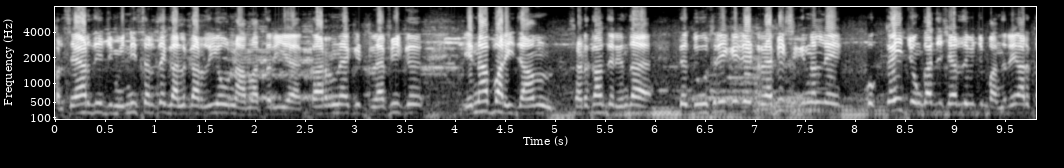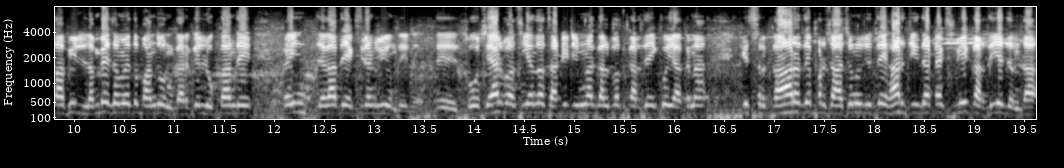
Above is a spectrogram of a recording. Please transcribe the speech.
ਪਰ ਸ਼ਹਿਰ ਦੀ ਜ਼ਮੀਨੀ ਸਤਰ ਤੇ ਗੱਲ ਕਰ ਲਈ ਉਹ ਨਾਮਾਤਰੀ ਹੈ। ਕਾਰਨ ਹੈ ਕਿ ਟ੍ਰੈਫਿਕ ਇੰਨਾ ਭਾਰੀ ਜਾਮ ਸੜਕਾਂ ਤੇ ਰਹਿੰਦਾ ਹੈ। ਤੇ ਦੂਸਰੀ ਕਿ ਜਿਹੜੇ ਟ੍ਰੈਫਿਕ ਸਿਗਨਲ ਨੇ, ਉਹ ਕਈ ਚੌਂਕਾਂ 'ਚ ਸ਼ਹਿਰ ਦੇ ਵਿੱਚ ਬੰਦ ਨੇ ਔਰ ਕਾਫੀ ਲੰਬੇ ਸਮੇਂ ਤੋਂ ਬੰਦ ਹੋਣ ਕਰਕੇ ਲੋਕਾਂ ਦੇ ਕਈ ਜਗ੍ਹਾ ਤੇ ਐਕਸੀਡੈਂਟ ਵੀ ਹੁੰਦੇ ਨੇ। ਤੇ ਸੋ ਸ਼ਹਿਰ ਵਾਸੀਆਂ ਦਾ ਸਾਡੀ ਟੀਮ ਨਾਲ ਗੱਲਬਾਤ ਕਰਦੇ ਹਾਂ, ਕੋਈ ਆਖਣਾ ਕਿ ਸਰਕਾਰ ਅਤੇ ਪ੍ਰਸ਼ਾਸਨ ਨੂੰ ਜਿੱਥੇ ਹਰ ਚੀਜ਼ ਦਾ ਟੈਕਸ ਪੇ ਕਰਦੀ ਹੈ ਜਨਤਾ,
